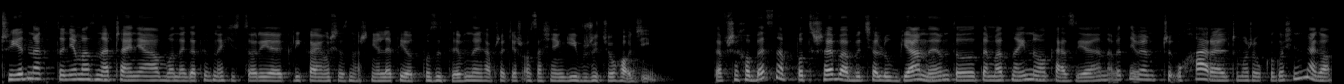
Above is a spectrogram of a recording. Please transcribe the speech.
Czy jednak to nie ma znaczenia, bo negatywne historie klikają się znacznie lepiej od pozytywnych, a przecież o zasięgi w życiu chodzi? Ta wszechobecna potrzeba bycia lubianym to temat na inną okazję. Nawet nie wiem, czy u Harel, czy może u kogoś innego.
